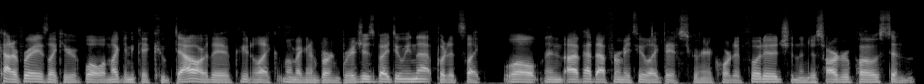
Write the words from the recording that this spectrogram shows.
kind of phrase like you're well am i going to get cooped out? Are they you know like am i going to burn bridges by doing that? But it's like well and i've had that for me too like they've screen recorded footage and then just hard post and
